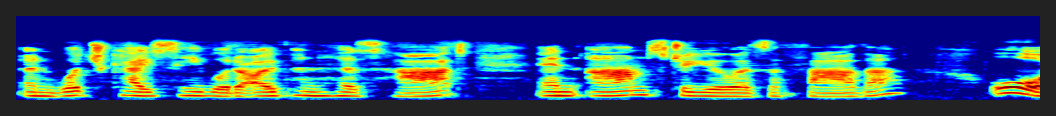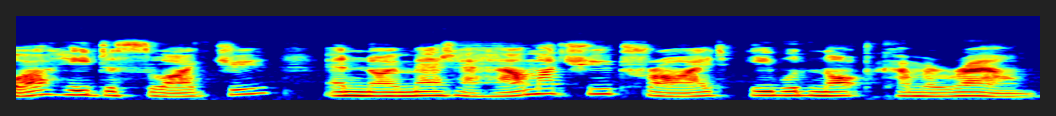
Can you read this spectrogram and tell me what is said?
in which case he would open his heart and arms to you as a father, or he disliked you, and no matter how much you tried, he would not come around.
